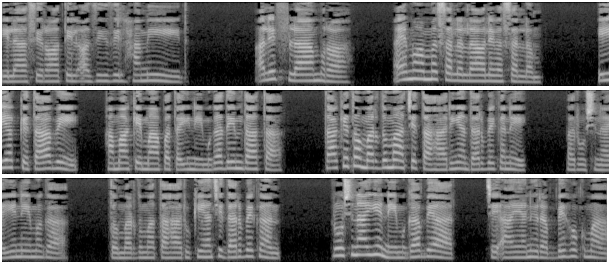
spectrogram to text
إلى صراط العزيز الحميد. الف لام را. اے محمد صلی اللہ علیہ وسلم ایک کتابیں ہما کے ماں پتئی نیمگا دیم داتا، تاکہ تو مردما چے تہاریاں در بکنے، پر روشنائی نیمگا تو مردما تہارو کیاں چی در بکن روشنائی نیمگا بیار، چے آیانی رب حکما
